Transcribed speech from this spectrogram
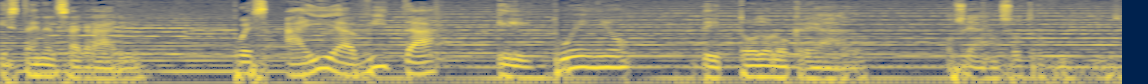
está en el sagrario, pues ahí habita el dueño de todo lo creado, o sea, nosotros mismos.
